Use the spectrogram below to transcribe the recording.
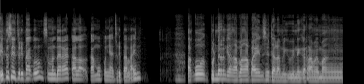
Itu sih ceritaku. Sementara kalau kamu punya cerita lain, Aku bener nggak ngapa-ngapain sih dalam minggu ini karena memang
